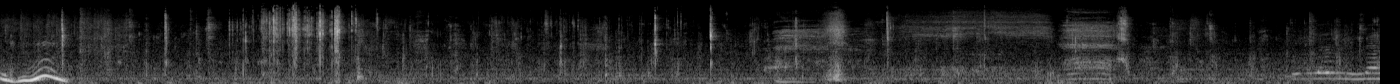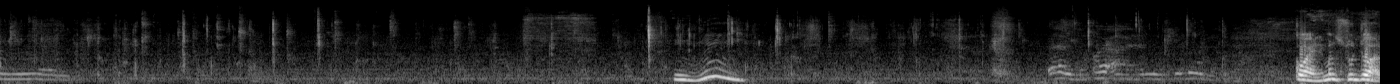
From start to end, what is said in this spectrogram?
อื้อหือเล่นเล่นเล่น อื้อหือเล่นแล้วยมันคิดดูเลยก่อยนี่มันสุดยอด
